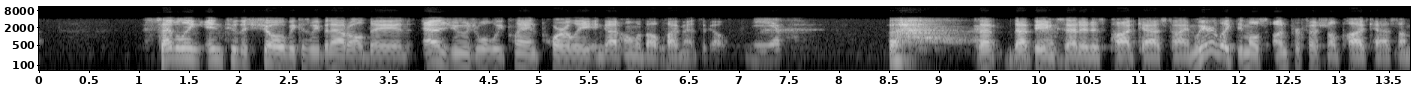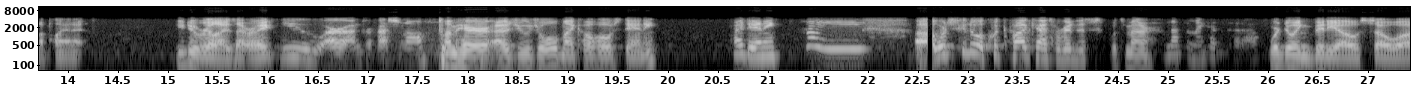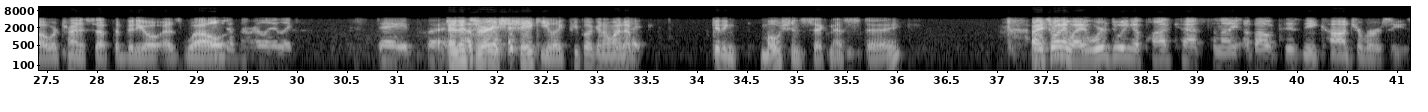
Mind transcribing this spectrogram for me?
settling into the show because we've been out all day, and as usual, we planned poorly and got home about five minutes ago. Yep. that that being said, it is podcast time. We are like the most unprofessional podcast on the planet. You do realize that, right? You are unprofessional. I'm here as usual, my co-host Dani. Hi, Dani. Hi. Uh, we're just gonna do a quick podcast. We're gonna just what's the matter? Nothing. My head's cut off. We're doing video, so uh, we're trying to set up the video as well. it doesn't really like stay put. And it's very shaky. Like people are gonna wind up getting motion sickness today. All right, so anyway, we're doing a podcast tonight about Disney controversies.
